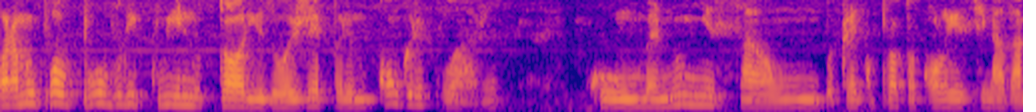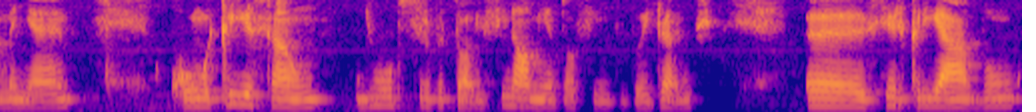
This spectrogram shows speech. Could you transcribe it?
Ora, o meu público e notório de hoje é para me congratular com uma nomeação, creio que o protocolo é assinado amanhã, com a criação do Observatório, finalmente ao fim de dois anos, uh, ser criado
